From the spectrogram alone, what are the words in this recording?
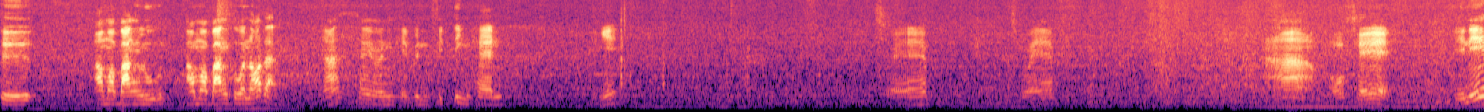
คือ เอามาบังรูเอามาบังตัวน็อตอะนะให้มันเห็นเป็นฟิตติ้งแทนอย่างนี้แชวบแวบอ่าโอเค ทีนี้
